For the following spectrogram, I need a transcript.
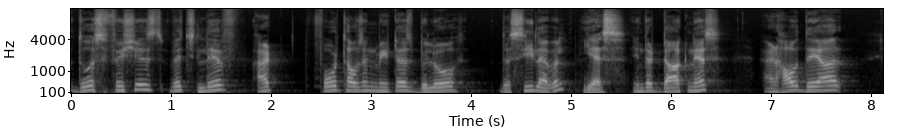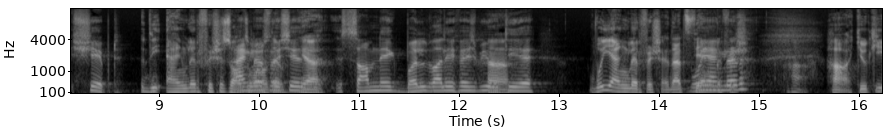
those fishes which live at 4,000 meters below the sea level Yes. in the darkness and how they are shaped. The angler fish is also Angler one of them. fishes, Yeah. सामने एक बल्ब वाली फिश भी हाँ. होती है वही एंगलर फिश है दैट्स द वही एंगलर angler फिश हाँ। क्योंकि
